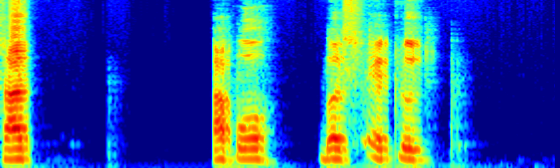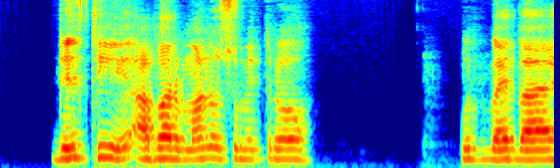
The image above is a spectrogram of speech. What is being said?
સાથ આપો. બસ એટલું જ. દિલથી આભાર માનું છું મિત્રો. ગુડ બાય બાય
